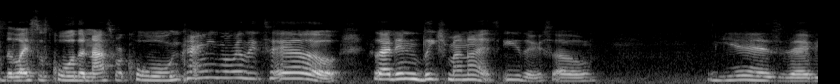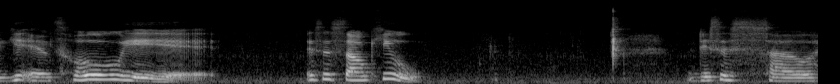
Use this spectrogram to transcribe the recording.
the lace was cool the knots were cool. You can't even really tell because i didn't bleach my knots either so yes baby get into it. This is so cute. This is so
